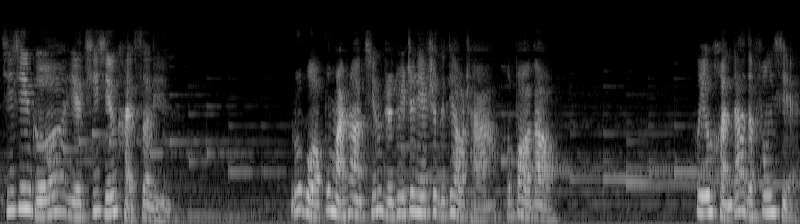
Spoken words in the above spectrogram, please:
基辛格也提醒凯瑟琳，如果不马上停止对这件事的调查和报道，会有很大的风险。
